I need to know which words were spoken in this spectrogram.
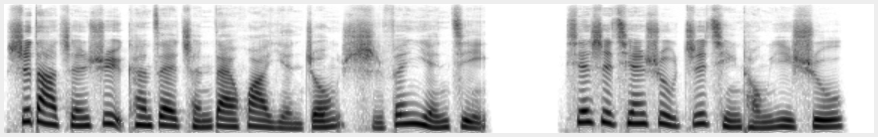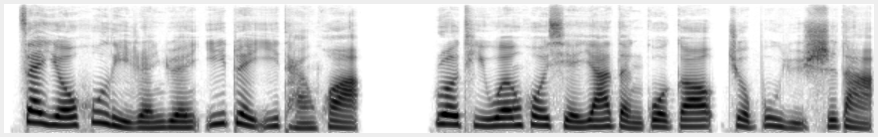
施打程序看在陈代化眼中十分严谨，先是签署知情同意书，再由护理人员一对一谈话，若体温或血压等过高，就不予施打。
